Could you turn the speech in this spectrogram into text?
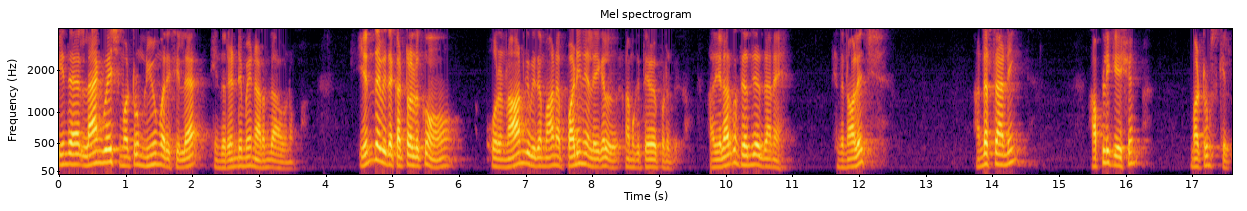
இந்த லாங்குவேஜ் மற்றும் நியூமரிசியில் இந்த ரெண்டுமே நடந்தாகணும். எந்த வித கற்றலுக்கும் ஒரு நான்கு விதமான படிநிலைகள் நமக்கு தேவைப்படுது. அது எல்லாருக்கும் தெரிஞ்சது தானே இந்த நாலேஜ் அண்டர்ஸ்டாண்டிங் அப்ளிகேஷன் மற்றும் ஸ்கில்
